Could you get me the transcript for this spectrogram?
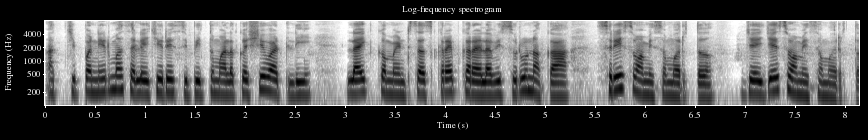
आजची पनीर मसाल्याची रेसिपी तुम्हाला कशी वाटली? लाईक कमेंट सबस्क्राईब करायला विसरू नका. श्री स्वामी समर्थ. जय जय स्वामी समर्थ.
